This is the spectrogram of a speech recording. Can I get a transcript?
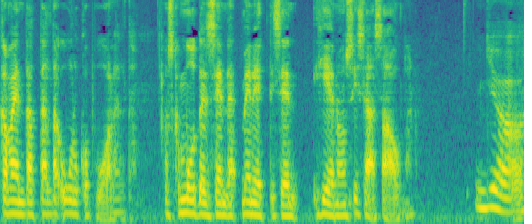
kaventaa tältä ulkopuolelta. Koska muuten sen menetti sen hienon sisäsauman. Joo.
